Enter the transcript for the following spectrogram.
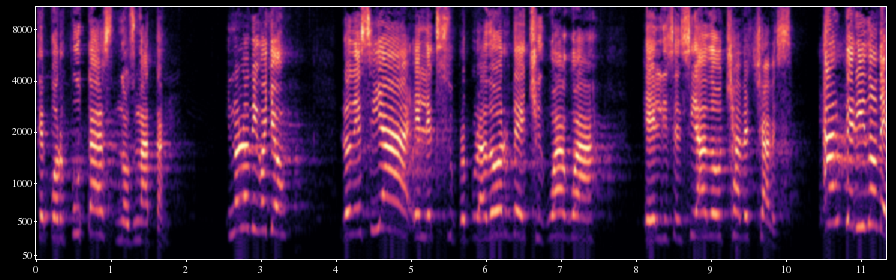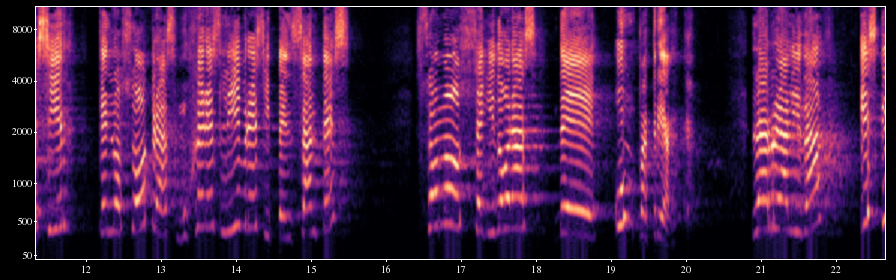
Que por putas nos matan. Y no lo digo yo. Lo decía el ex subprocurador de Chihuahua, el licenciado Chávez Chávez. Han querido decir que nosotras, mujeres libres y pensantes, somos seguidoras de un patriarca. La realidad es que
